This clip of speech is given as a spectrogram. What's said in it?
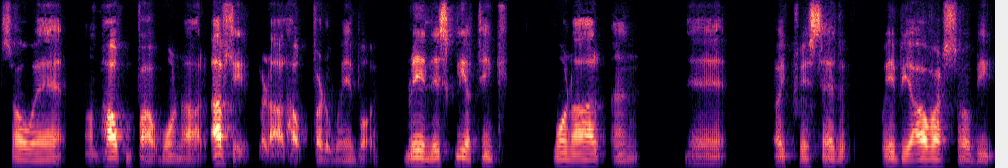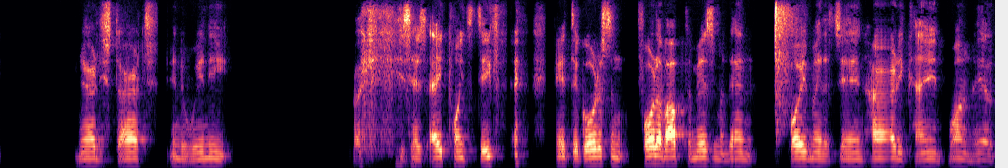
So uh, I'm hoping for one all. Obviously, we're all hoping for the win, but realistically, I think one all. And uh, like Chris said, we'll be over. So it'll be an early start in the Winnie. Like he says, eight points deep hit into Goodison, full of optimism. And then five minutes in, Harry Kane, 1 0,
